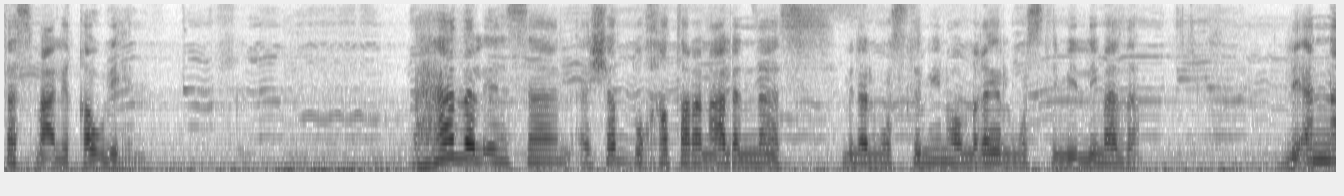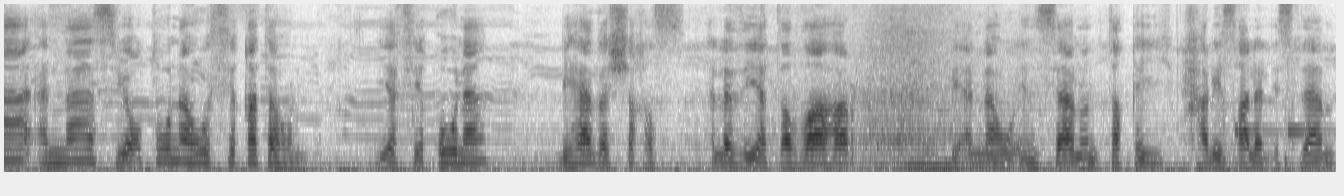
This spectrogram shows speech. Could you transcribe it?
تسمع لقولهم هذا الإنسان أشد خطرا على الناس من المسلمين ومن غير المسلمين لماذا؟ لأن الناس يعطونه ثقتهم يثقون بهذا الشخص الذي يتظاهر بأنه إنسان تقي حريص على الإسلام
